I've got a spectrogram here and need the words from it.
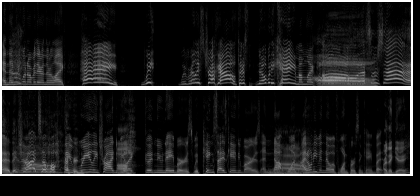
And then we went over there and they're like, "Hey, we we really struck out. There's nobody came." I'm like, oh, "Oh, that's so sad. They I tried so know. hard. They really tried to be Ugh. like good new neighbors with king size candy bars and not one. I don't even know if one person came, but Are they gay?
